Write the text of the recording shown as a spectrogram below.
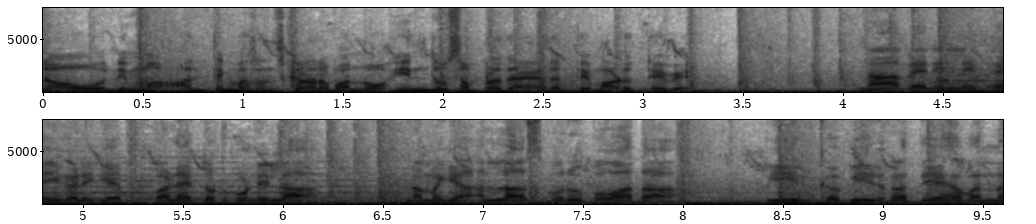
ನಾವು ನಿಮ್ಮ ಅಂತಿಮ ಸಂಸ್ಕಾರವನ್ನು ಹಿಂದೂ ಸಂಪ್ರದಾಯದಂತೆ ಮಾಡುತ್ತೇವೆ. ನಾವೇನಿಲ್ಲಿ ಕೈಗಳಿಗೆ ಬಳೆ ತೊಟ್ಕೊಂಡಿಲ್ಲ. ನಮಗೆ ಅಲ್ಲಾ ಸ್ವರೂಪವಾದ ಪೀರ್ ಕಬೀರರ ದೇಹವನ್ನ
